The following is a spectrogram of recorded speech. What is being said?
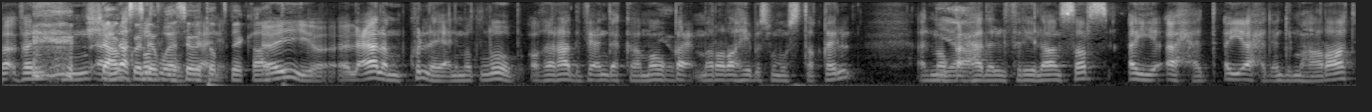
الشعب فالناس كله يبغى يسوي يعني. تطبيقات. أيوه العالم كله يعني مطلوب. غير هذا في عندك موقع مرة رهيب اسمه مستقل. الموقع يا. هذا لل freelancers. أي احد أي أحد عنده المهارات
